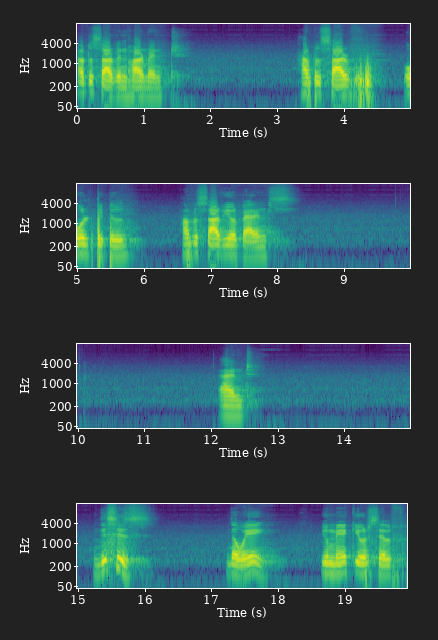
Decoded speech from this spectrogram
how to serve environment, how to serve old people, how to serve your parents. And this is the way you make yourself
